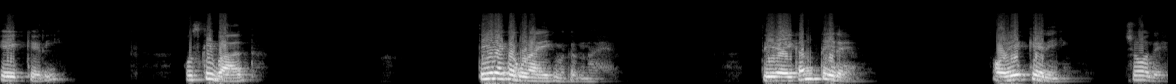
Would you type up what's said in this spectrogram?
एक कैरी। उसके बाद तेरह का गुणा एक में करना है। तेरह एकन तेरह और एक कैरी, चौदह।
